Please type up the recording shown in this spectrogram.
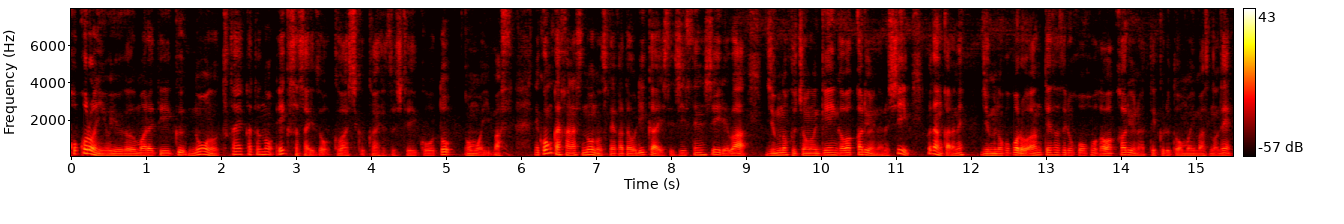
心に余裕が生まれていく脳の使い方のエクササイズを詳しく解説していこうと思います。で今回話す脳の使い方を理解して実践していれば、自分の不調の原因がわかるようになるし、普段からね、自分の心を安定させる方法がわかるようになってくると思いますので、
